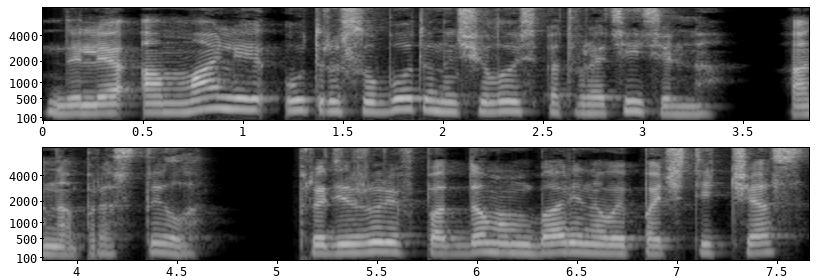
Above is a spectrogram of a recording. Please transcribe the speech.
Для Амалии утро субботы началось отвратительно. Она простыла. Продежурив под домом Бариновой почти час,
